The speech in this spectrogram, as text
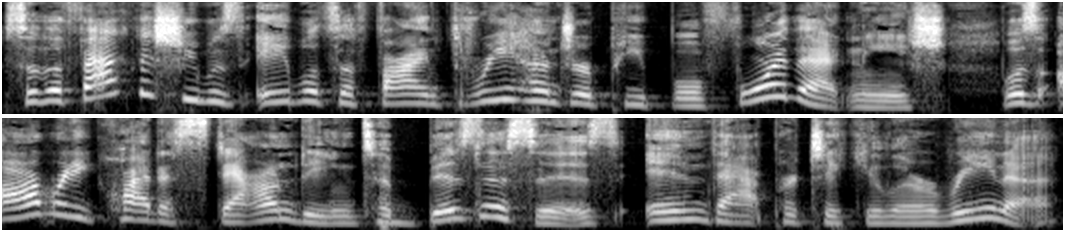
So the fact that she was able to find 300 people for that niche was already quite astounding to businesses in that particular arena.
